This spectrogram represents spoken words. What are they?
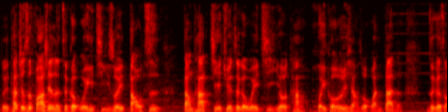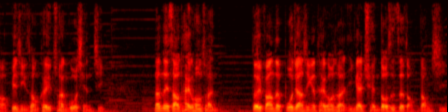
对，他就是发现了这个危机，所以导致当他解决这个危机以后，他回头就想说：完蛋了，这个什么变形虫可以穿过仙境，那那艘太空船，对方的波江星的太空船应该全都是这种东西，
